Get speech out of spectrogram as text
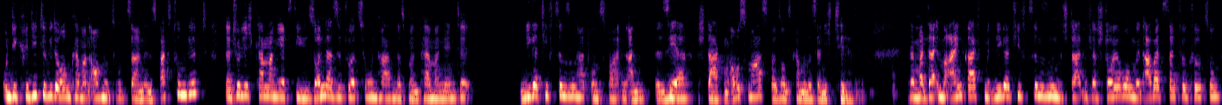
Und die Kredite wiederum kann man auch nur zurückzahlen, wenn es Wachstum gibt. Natürlich kann man jetzt die Sondersituation haben, dass man permanente Negativzinsen hat und zwar in einem sehr starken Ausmaß, weil sonst kann man das ja nicht tilgen. Wenn man da immer eingreift mit Negativzinsen, mit staatlicher Steuerung, mit Arbeitszeitverkürzung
